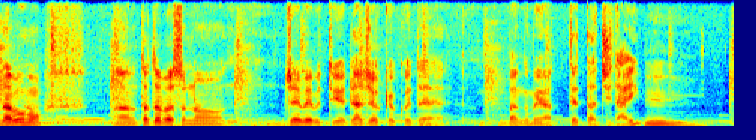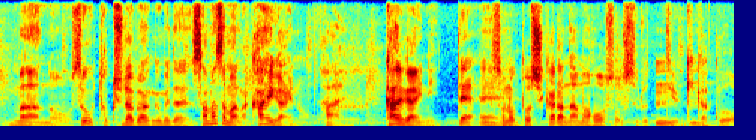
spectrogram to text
だ僕もあの例えばその JWEB っていうラジオ局で番組をやってた時代、まああのすごく特殊な番組でさまざまな海外のはい。海外に行って、ええ。その年から生放送するっていう企画をは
